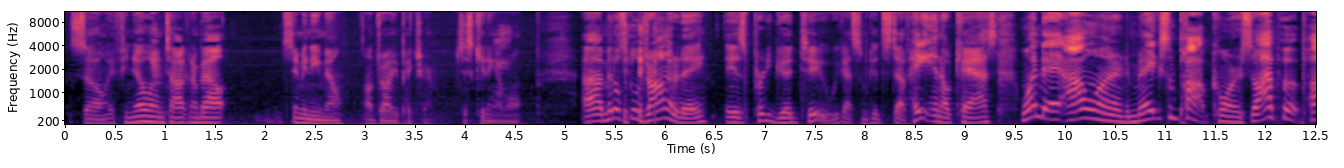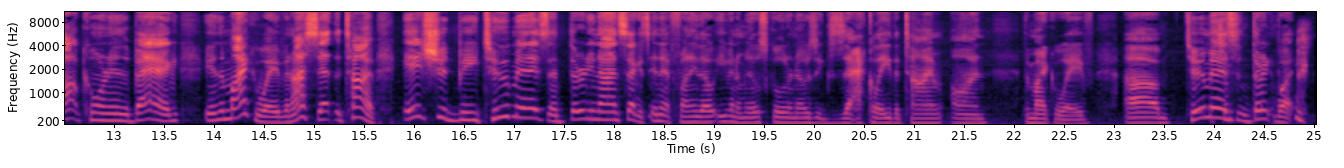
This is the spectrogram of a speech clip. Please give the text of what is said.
So if you know what I'm talking about, send me an email. I'll draw you a picture. Just kidding, I won't. Uh, middle school drama today is pretty good too. We got some good stuff. Hey, NLCast. One day I wanted to make some popcorn, so I put popcorn in the bag in the microwave and I set the time. It should be two minutes and 39 seconds. Isn't that funny though? Even a middle schooler knows exactly the time on the microwave. Um, two minutes and 30. What?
